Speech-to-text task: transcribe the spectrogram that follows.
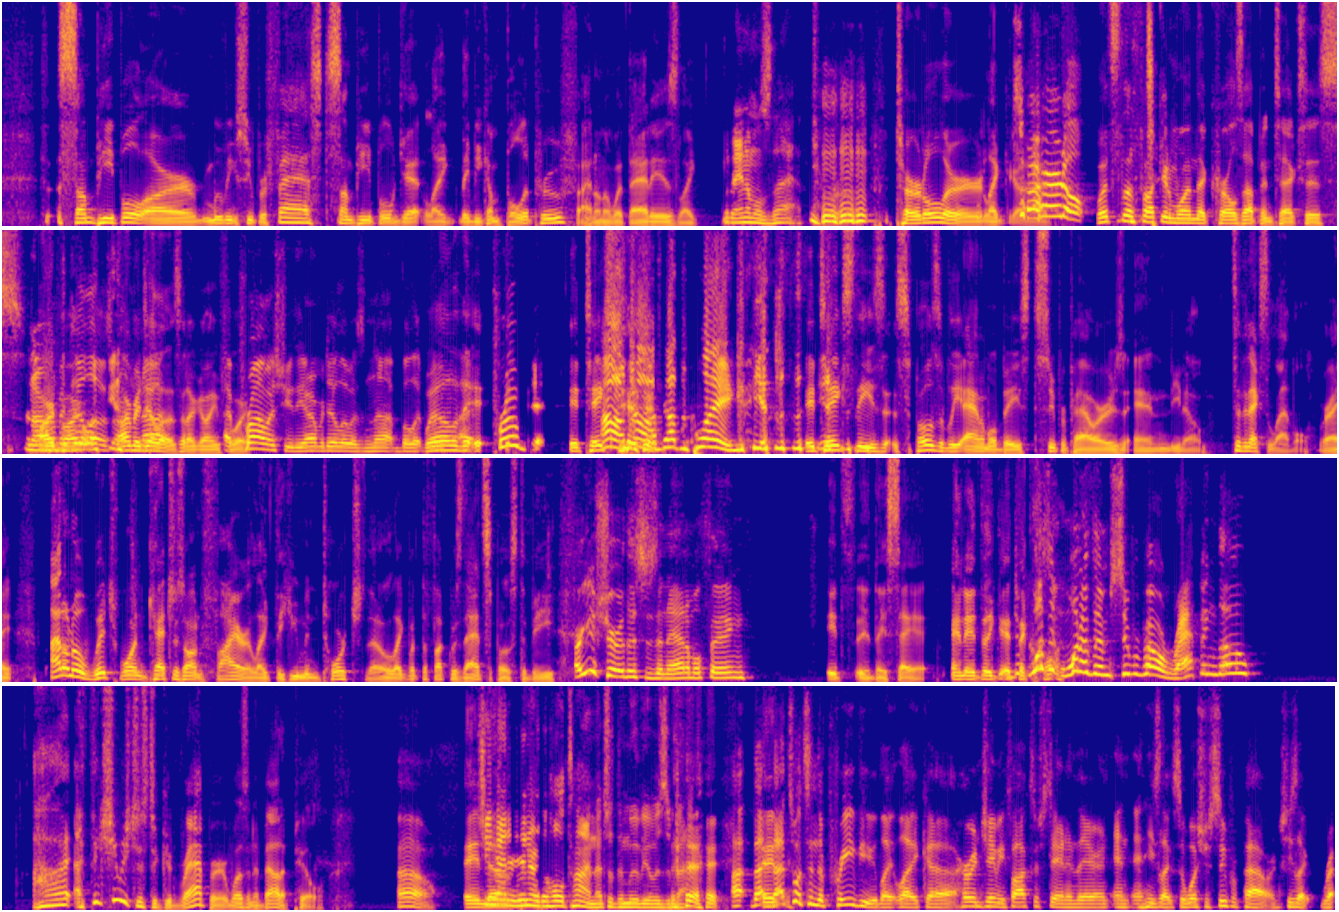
some people are moving super fast. Some people get like they become bulletproof. I don't know what that is, like What animal's that? turtle or like uh, Turtle. what's the fucking one that curls up in Texas? An Aardvark? armadillo. Armadillo is what I'm going for. I promise you, the armadillo is not bulletproof. Well, I the- proved it. it takes oh no, I've got the plague. it takes these supposedly animal based superpowers and you know to the next level, right? I don't know which one catches on fire like the Human Torch though. Like what the fuck was that supposed to be? Are you sure this is an animal thing? It's it, they say it, and it, like, it the Wasn't one of them superpower rapping though? I I think she was just a good rapper. It wasn't about a pill. Oh, And she uh, had it in her the whole time. That's what the movie was about. uh, that, And- that's what's in the preview. Like, like uh, her and Jamie Foxx are standing there, and, and, and he's like, "So what's your superpower?" And she's like, Ra-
